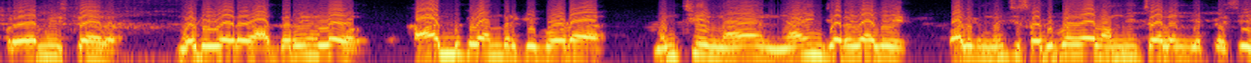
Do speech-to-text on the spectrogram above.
ప్రైమ్ మినిస్టర్ మోడీ గారి ఆధ్వర్యంలో కార్మికులందరికీ కూడా మంచి న్యాయం జరగాలి వాళ్ళకి మంచి సదుపాయాలు అందించాలని చెప్పేసి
